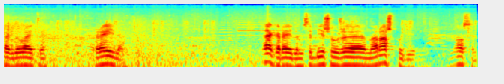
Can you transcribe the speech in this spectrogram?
Так, давайте. Рейдом. Так, рейдом, це більше вже на раш подібно. Носом.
